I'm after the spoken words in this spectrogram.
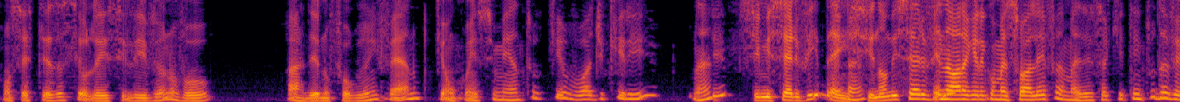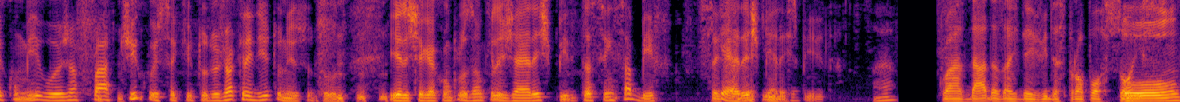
com certeza se eu ler esse livro eu não vou arder no fogo do inferno, porque é um conhecimento que eu vou adquirir. Né? Se me servir bem, é. se não me servir. E na hora que ele começou a ler, ele falou: Mas isso aqui tem tudo a ver comigo, eu já pratico isso aqui tudo, eu já acredito nisso tudo. e ele chega à conclusão que ele já era espírita sem saber. Sem saber era que era espírita. Guardadas as devidas proporções. Ou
